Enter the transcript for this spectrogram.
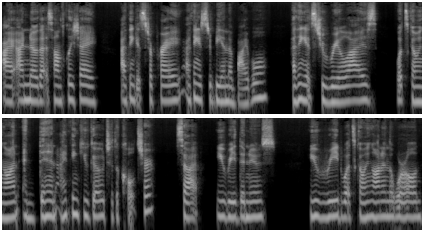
I, I know that sounds cliche. I think it's to pray. I think it's to be in the Bible. I think it's to realize what's going on. And then I think you go to the culture. So I, you read the news, you read what's going on in the world,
